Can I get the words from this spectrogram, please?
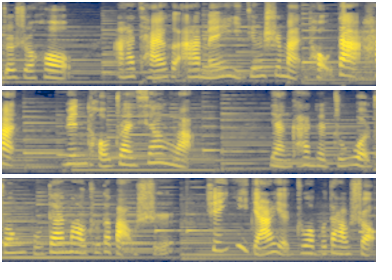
这时候，阿才和阿梅已经是满头大汗、晕头转向了，眼看着主卧中不断冒出的宝石。却一点儿也捉不到手，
